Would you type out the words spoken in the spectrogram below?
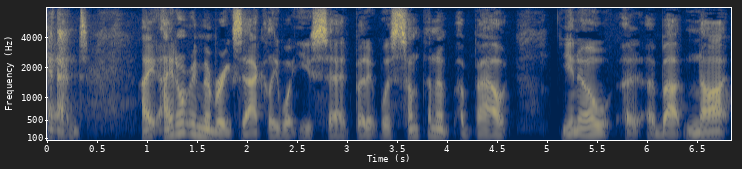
yeah. And I, I, don't remember exactly what you said, but it was something about, you know, uh, about not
